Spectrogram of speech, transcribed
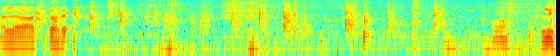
ಅಲ್ಲಿ ಹತ್ತವ್ರೆ ಹ್ಞೂ ಅಲ್ಲಿ.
